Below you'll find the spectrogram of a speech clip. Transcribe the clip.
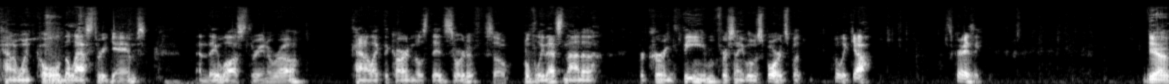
kind of went cold the last 3 games and they lost 3 in a row, kind of like the Cardinals did sort of. So, hopefully that's not a recurring theme for St. Louis sports, but holy cow. It's crazy. Yeah.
